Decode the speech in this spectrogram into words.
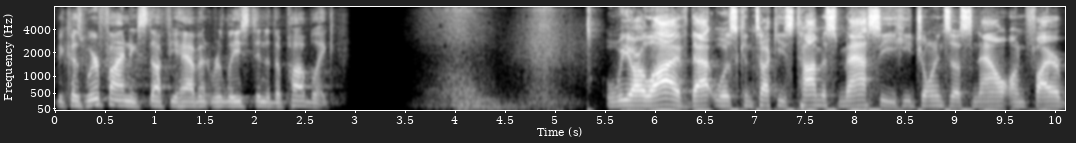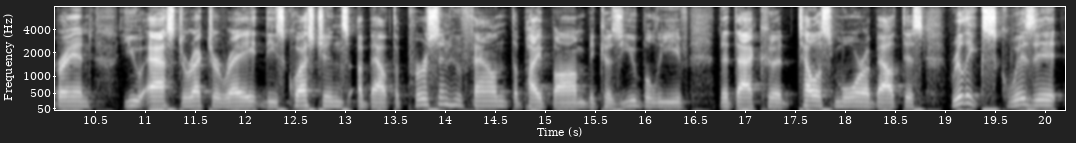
because we're finding stuff you haven't released into the public. We are live. That was Kentucky's Thomas Massie. He joins us now on Firebrand. You asked Director Wray these questions about the person who found the pipe bomb because you believe that that could tell us more about this really exquisite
